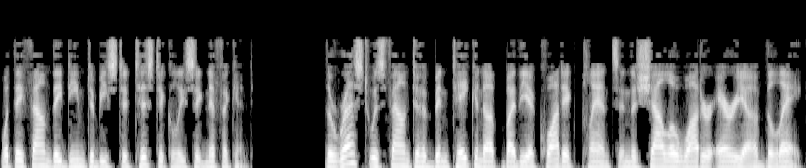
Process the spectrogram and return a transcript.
what they found they deemed to be statistically significant. The rest was found to have been taken up by the aquatic plants in the shallow water area of the lake.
